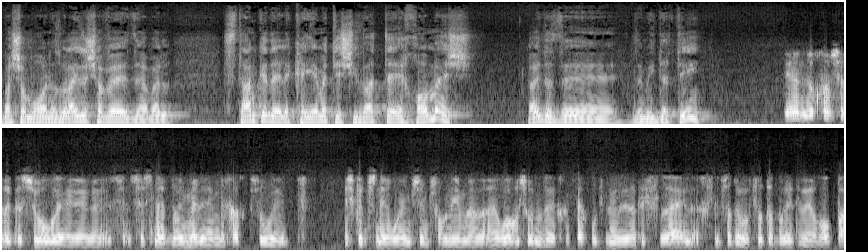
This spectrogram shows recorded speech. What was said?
בשומרון, אז אולי זה שווה את זה, אבל סתם כדי לקיים את ישיבת חומש? לא יודע, זה, זה מידתי? כן, אני לא חושב שזה קשור, ששני הדברים האלה הם בהכרח קשורים. יש כאן שני אירועים שהם שונים. האירוע הראשון זה יחסי החוץ למדינת ישראל, יחסי קצת בארצות הברית ואירופה,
